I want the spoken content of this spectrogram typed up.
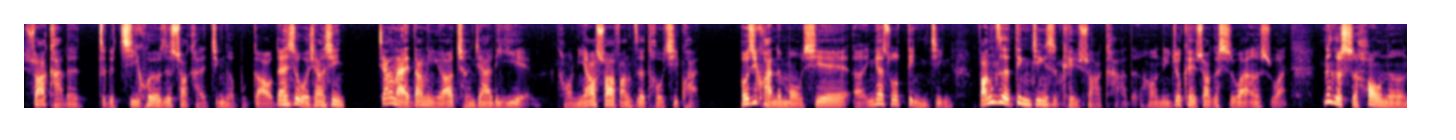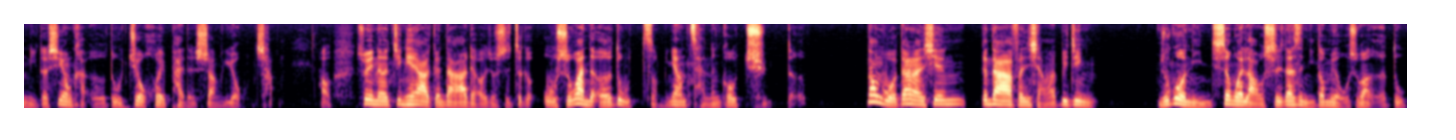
刷卡的这个机会或者刷卡的金额不高，但是我相信将来当你有要成家立业，好，你要刷房子的头期款，头期款的某些呃，应该说定金，房子的定金是可以刷卡的，好，你就可以刷个十万二十万，那个时候呢，你的信用卡额度就会派得上用场。好，所以呢，今天要跟大家聊的就是这个五十万的额度怎么样才能够取得？那我当然先跟大家分享啊，毕竟如果你身为老师，但是你都没有五十万额度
